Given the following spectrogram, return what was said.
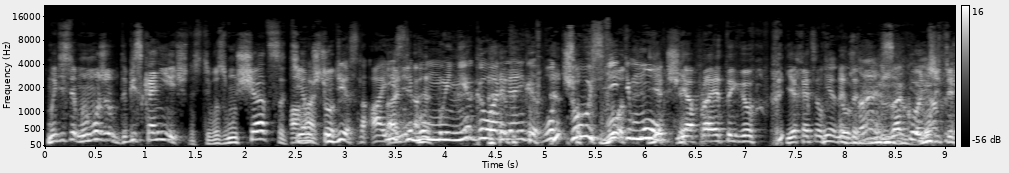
Мы действительно, мы можем до бесконечности возмущаться тем, ага, что... чудесно. А они... если бы мы не говорили, они говорят, вот что вы сидите молча? Я, про это и говорю. Я хотел ну, закончить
